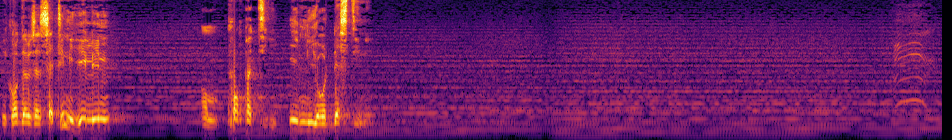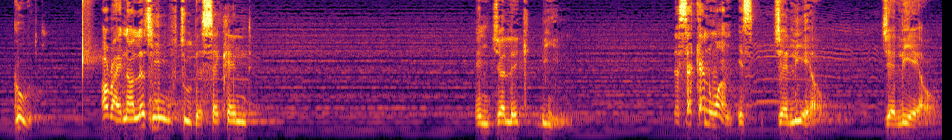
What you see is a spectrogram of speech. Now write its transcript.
Because there is a certain healing um, property in your destiny. Good. All right, now let's move to the second angelic being. The second one is Jeliel. Jeliel.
